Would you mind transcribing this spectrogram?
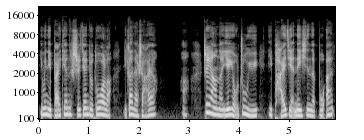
因为你白天的时间就多了，你干点啥呀？啊，这样呢也有助于你排解内心的不安。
